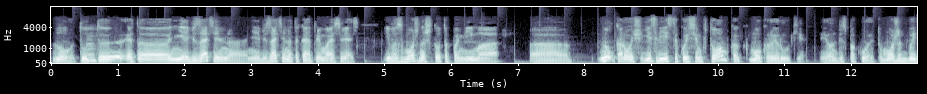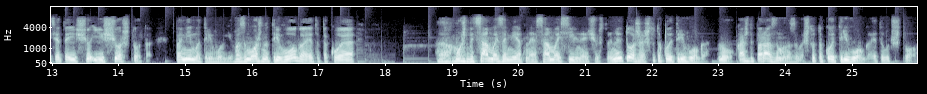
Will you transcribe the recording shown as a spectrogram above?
Ну, тут угу. э, это не обязательно, не обязательно такая прямая связь. И, возможно, что-то помимо... Э, ну, короче, если есть такой симптом, как мокрые руки, и он беспокоит, то, может быть, это еще, еще что-то, помимо тревоги. Возможно, тревога – это такое может быть, самое заметное, самое сильное чувство. Ну и тоже, что такое тревога? Ну, каждый по-разному называет. Что такое тревога? Это вот что?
